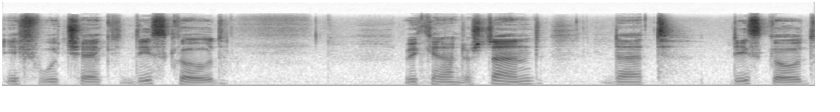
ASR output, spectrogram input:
if we check this code we can understand that this code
